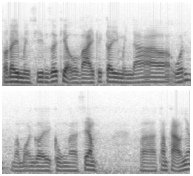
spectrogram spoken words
Sau đây mình xin giới thiệu vài cái cây mình đã uốn và mọi người cùng à, xem và tham khảo nhé.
